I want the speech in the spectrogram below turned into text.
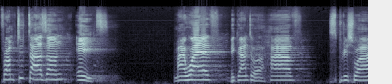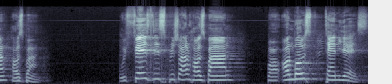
From 2008, my wife began to have spiritual husband. We faced this spiritual husband for almost 10 years.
